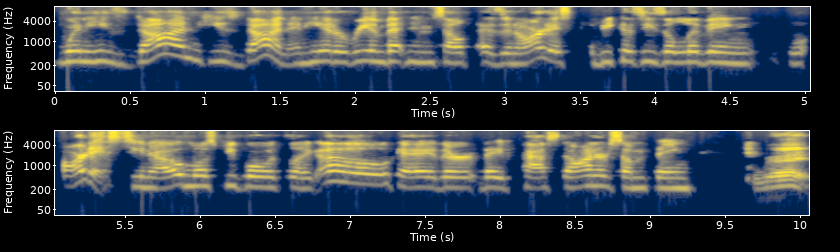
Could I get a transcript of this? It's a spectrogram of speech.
when he's done, he's done. And he had to reinvent himself as an artist because he's a living artist, you know. Most people it's like, oh, okay, they're they've passed on or something. Right.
